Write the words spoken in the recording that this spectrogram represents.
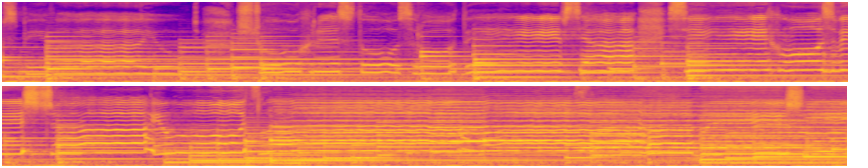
Співають, що Христос родився, всіх возвіщають. Слава вишній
